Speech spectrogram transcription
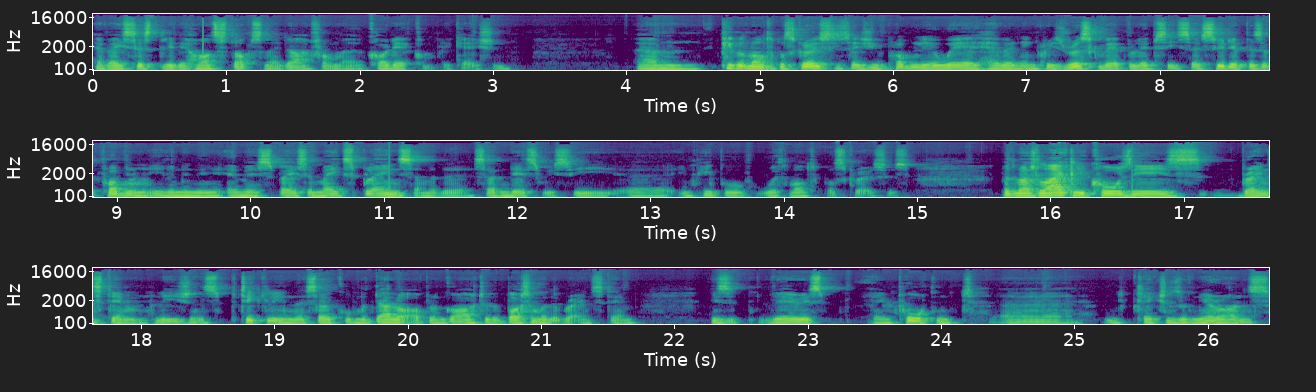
have asystole, their heart stops and they die from a cardiac complication. Um, people with multiple sclerosis, as you're probably aware, have an increased risk of epilepsy. So SUDEP is a problem even in the MS space and may explain some of the sudden deaths we see uh, in people with multiple sclerosis. But the most likely cause is brainstem lesions, particularly in the so-called medulla oblongata, the bottom of the brainstem, is various important uh, collections of neurons,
